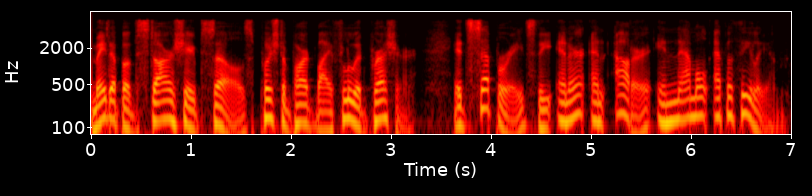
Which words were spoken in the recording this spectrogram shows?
Made up of star-shaped cells pushed apart by fluid pressure, it separates the inner and outer enamel epithelium.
